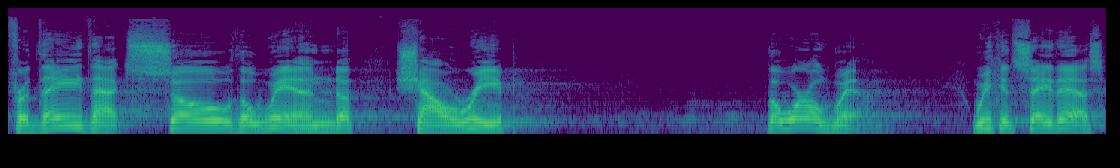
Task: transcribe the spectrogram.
For they that sow the wind shall reap the whirlwind we can say this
